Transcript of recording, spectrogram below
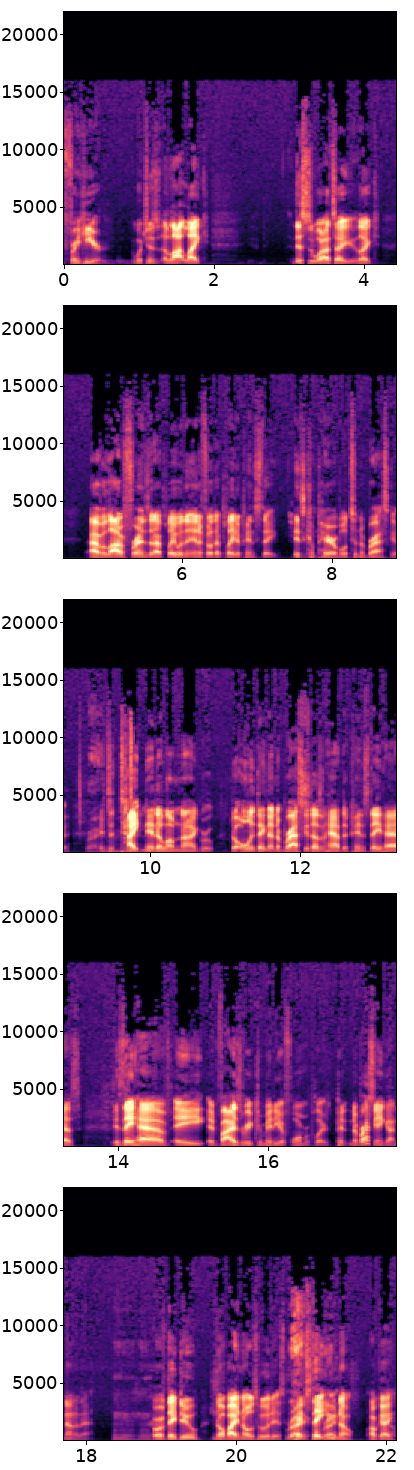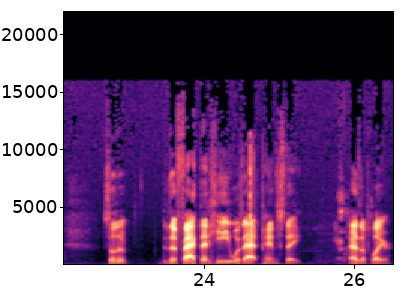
for here which is a lot like this is what i'll tell you like i have a lot of friends that i play with in the nfl that played at penn state it's comparable to nebraska Right. it's a tight-knit alumni group the only thing that nebraska doesn't have that penn state has is they have a advisory committee of former players penn, nebraska ain't got none of that or if they do, nobody knows who it is. Penn Right, State, you know, okay. So the the fact that he was at Penn State as a player,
